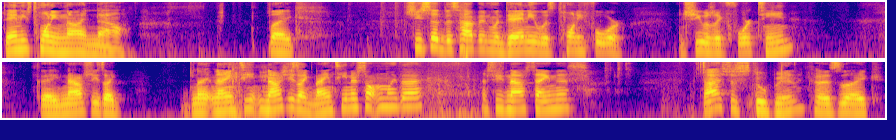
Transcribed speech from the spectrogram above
Danny's 29 now. Like she said this happened when Danny was 24 and she was like 14. Okay, now she's like 19 now she's like 19 or something like that. And she's now saying this. That's just stupid cuz like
